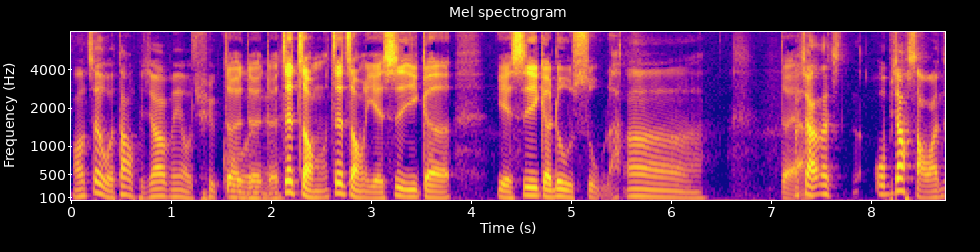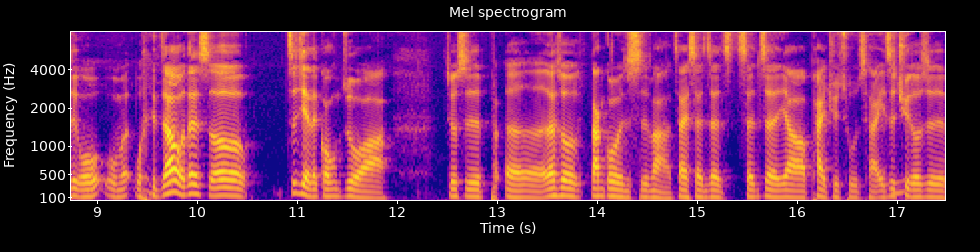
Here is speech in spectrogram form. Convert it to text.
哦，这我倒比较没有去过。对对对，这种这种也是一个也是一个路数啦。嗯，对啊。讲那我比较少玩这个，我我们我你知道我那时候之前的工作啊。就是呃那时候当工程师嘛，在深圳深圳要派去出差，一次去都是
